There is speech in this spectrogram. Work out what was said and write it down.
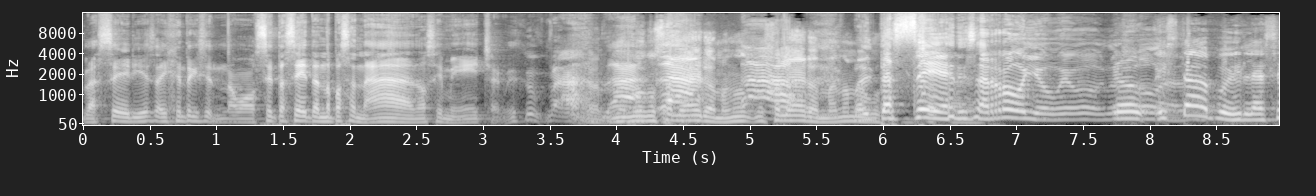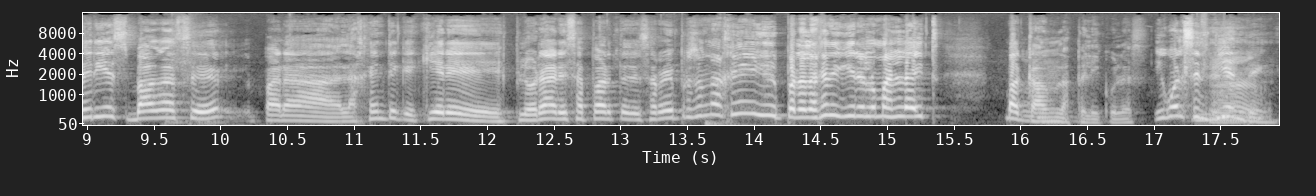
las series, hay gente que dice, no, ZZ, no pasa nada, no se me echa. Es como, ah, No, no, no sale Iron Man, no, no sale Iron Man, no me gusta. sea, desarrollo, no Pero está, pues las series van a ser para la gente que quiere explorar esa parte de desarrollo de personaje y para la gente que quiere lo más light, bacán las películas. Igual se entienden.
